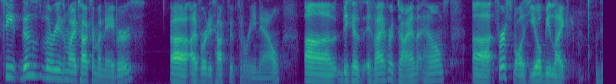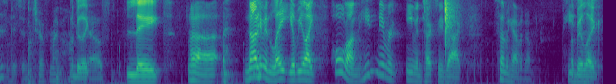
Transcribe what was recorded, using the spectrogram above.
See, this is the reason why I talk to my neighbors. Uh, I've already talked to three now, uh, because if I ever die in that house, uh, first of all, you'll be like, "This bitch didn't show for my be like- podcast." late. uh, not even late. You'll be like, "Hold on, he didn't even even text me back." Something happened to him. I'll He's be like,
